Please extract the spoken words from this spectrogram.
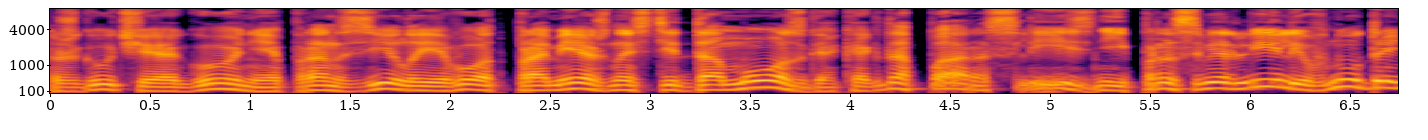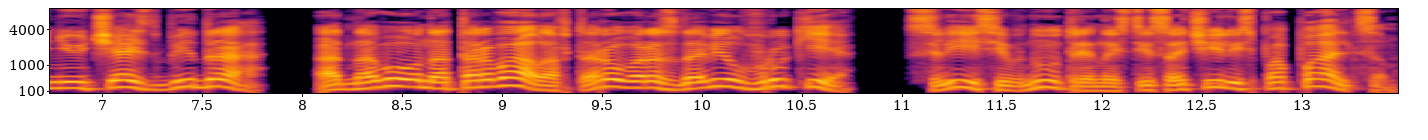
Жгучая агония пронзила его от промежности до мозга, когда пара слизней просверлили внутреннюю часть бедра. Одного он оторвал, а второго раздавил в руке. Слизь и внутренности сочились по пальцам.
